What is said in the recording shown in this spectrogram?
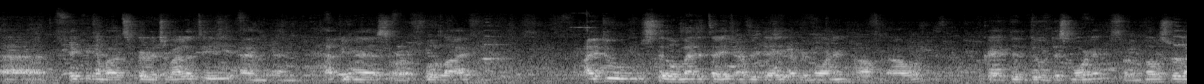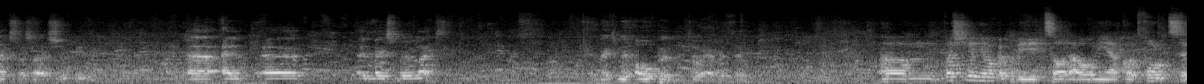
uh, thinking about spirituality and, and happiness or a full life. I do still meditate every day, every morning, half an hour. Okay, I didn't do it this morning, so I'm not as relaxed as I should be. Uh, and uh, it makes me relaxed. It makes me open to everything. Um, właściwie nie mogę powiedzieć, co dało mi jako twórcy,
